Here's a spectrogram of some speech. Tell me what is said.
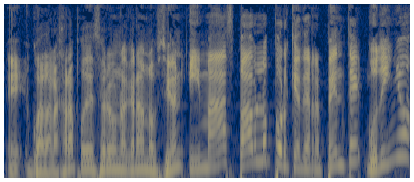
eh, Guadalajara puede ser una gran opción. Y más, Pablo, porque de repente Gudiño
